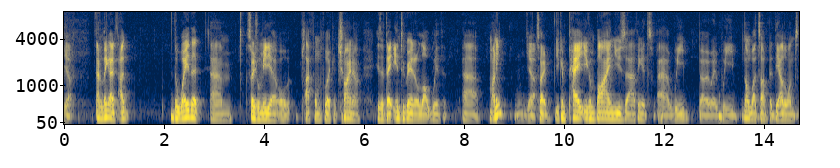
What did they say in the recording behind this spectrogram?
Yeah. And I think I, I the way that um, social media or platforms work in China is that they integrate a lot with uh, money. Yeah. So you can pay, you can buy and use. Uh, I think it's uh, Weibo We, not WhatsApp, but the other ones,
